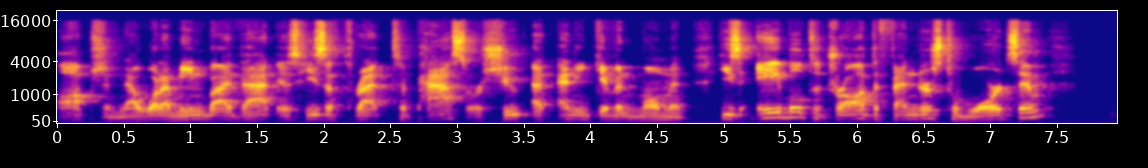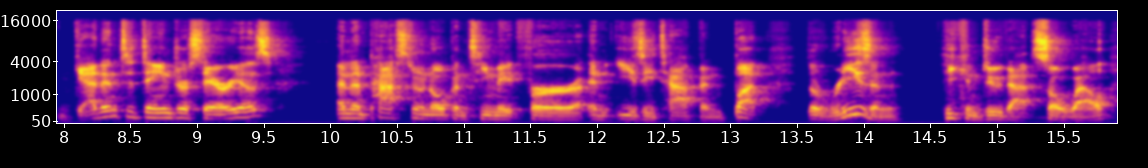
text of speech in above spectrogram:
option. Now, what I mean by that is he's a threat to pass or shoot at any given moment. He's able to draw defenders towards him, get into dangerous areas, and then pass to an open teammate for an easy tap in. But the reason he can do that so well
